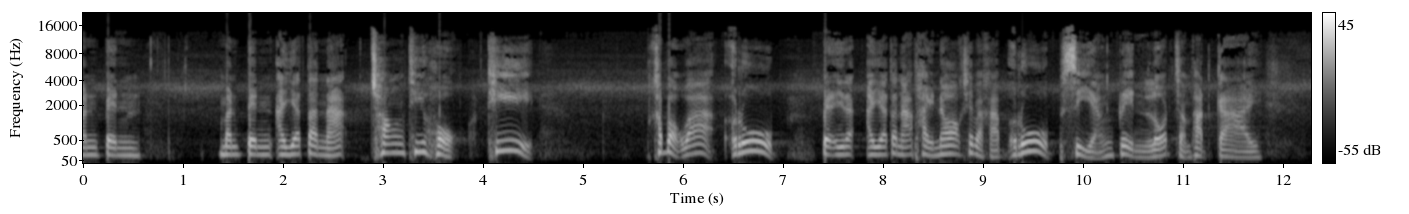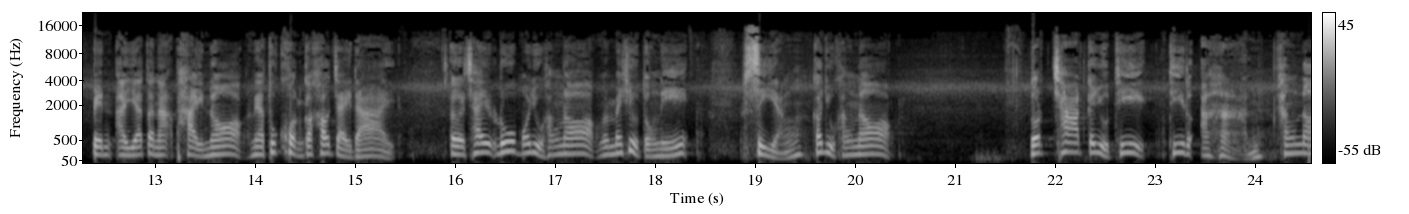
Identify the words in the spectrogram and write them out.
มันเป็นมันเป็นอายตนะช่องที่หกที่เขาบอกว่ารูป เป็นอายตนะภายนอกใช่ไหมครับ รูปเสียงกลิ่นรสสัมผัสกาย เป็นอายตนะภายนอกเนี่ยทุกคนก็เข้าใจได้ เออใช่รูปมันอยู่ข้างนอก มันไม่ใช่อยู่ตรงนี้ เสียงก็อยู่ข้างนอก รสชาติก็อยู่ที่ที่อาหารข้างน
